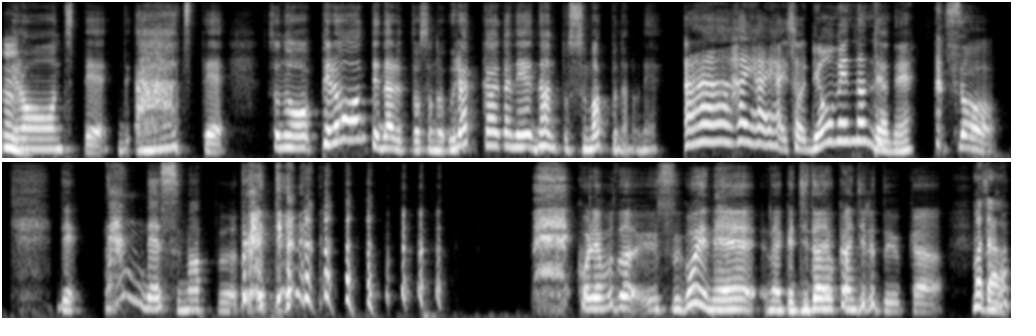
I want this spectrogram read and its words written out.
うんペローンっつって、であーっつって、そのペローンってなると、その裏っ側がね、なんと SMAP なのね。ああはいはいはい。そう両面なんだよね。そう。で、なんで SMAP？とか言って。これもさすごいね、なんか時代を感じるというか、まだ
